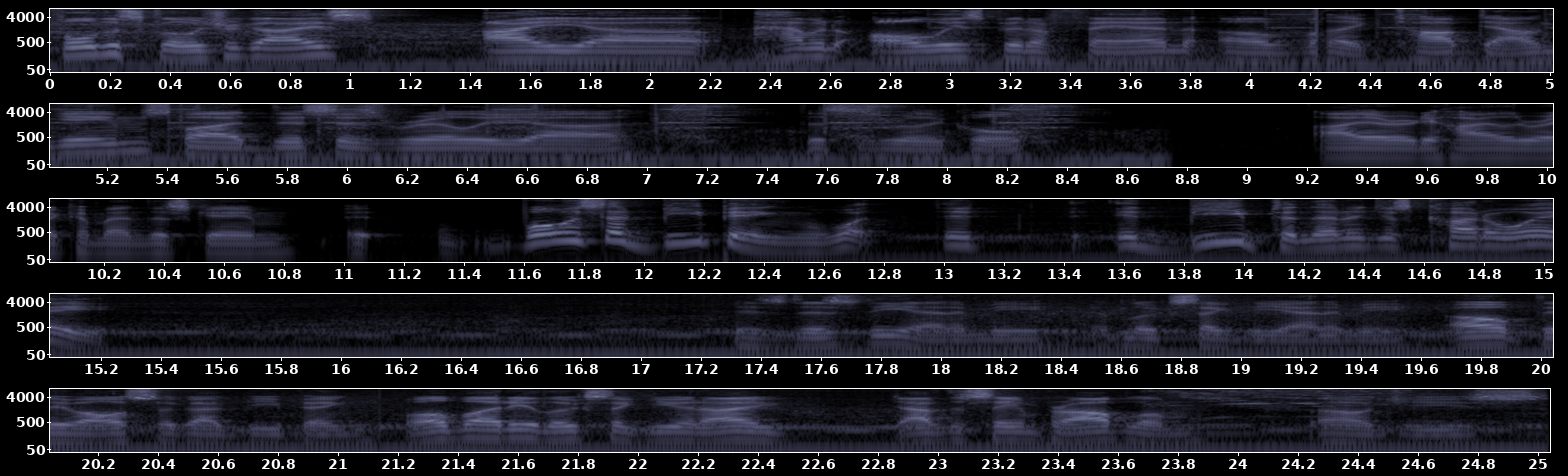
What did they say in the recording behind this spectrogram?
Full disclosure, guys, I uh, haven't always been a fan of like top-down games, but this is really, uh, this is really cool. I already highly recommend this game. It, what was that beeping? What it it beeped and then it just cut away. Is this the enemy? It looks like the enemy. Oh, they've also got beeping. Well, buddy, looks like you and I have the same problem. Oh, jeez.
